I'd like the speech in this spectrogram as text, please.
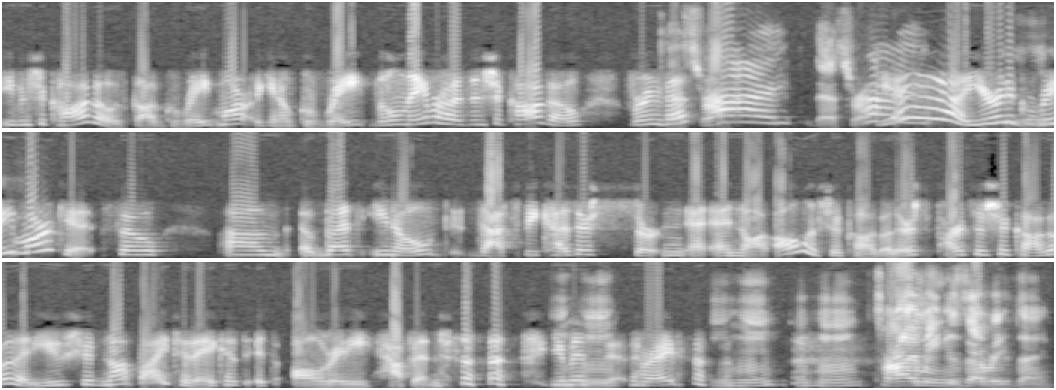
even Chicago's got great mar- you know great little neighborhoods in Chicago for investors. That's right. That's right. Yeah, you're in a great market. So um, but you know that's because there's certain, and not all of Chicago. There's parts of Chicago that you should not buy today because it's already happened. you mm-hmm. missed it, right? mm-hmm. Mm-hmm. Timing is everything.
